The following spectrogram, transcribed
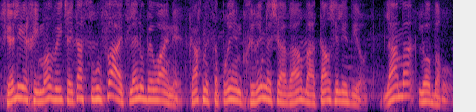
שלי יחימוביץ' הייתה שרופה אצלנו בוויינט, כך מספרים בכירים לשעבר באתר של ידיעות. למה? לא ברור.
